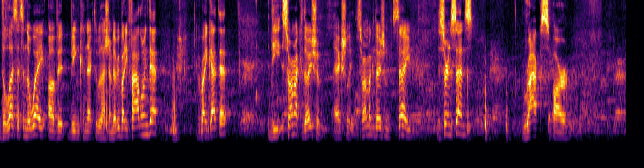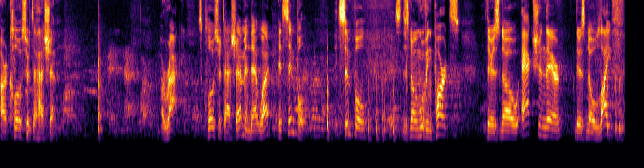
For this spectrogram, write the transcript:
the less it's in the way of it being connected with Hashem. Everybody following that? Everybody got that? The Svarma Kedoshim, actually, the Svarma Kedoshim say, in a certain sense, rocks are are closer to Hashem. A rock is closer to Hashem in that what? It's simple. It's simple. There's no moving parts. There's no action there. There's no life.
